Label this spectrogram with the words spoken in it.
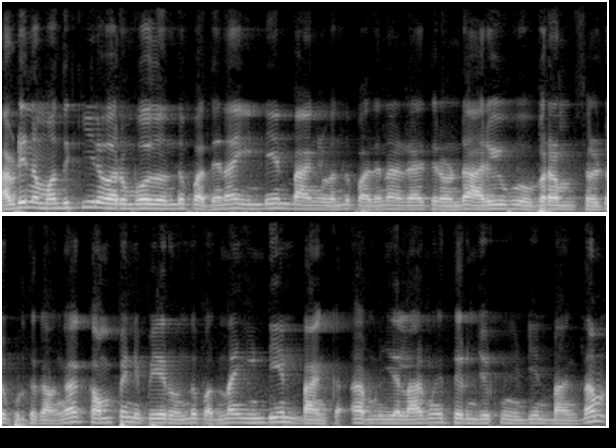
அப்படி நம்ம வந்து கீழே வரும்போது வந்து பார்த்தீங்கன்னா இந்தியன் பேங்க்கில் வந்து பார்த்தீங்கன்னா ரெண்டாயிரத்தி ரெண்டு அறிவிப்பு விவரம் சொல்லிட்டு கொடுத்துருக்காங்க. கம்பெனி பேர் வந்து பார்த்தீங்கன்னா இந்தியன் பேங்க் அப்படி எல்லாருமே தெரிஞ்சிருக்கும் இந்தியன் பேங்க் தான்.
